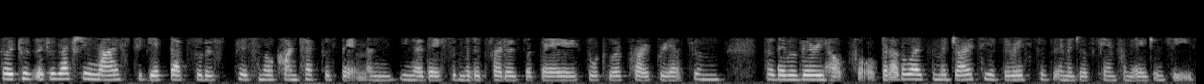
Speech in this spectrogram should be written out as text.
so it was it was actually nice to get that sort of personal contact with them, and you know they submitted photos that they thought were appropriate, and so they were very helpful. But otherwise, the majority of the rest of the images came from agencies.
